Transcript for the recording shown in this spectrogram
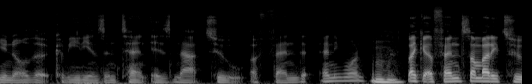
you know the comedian's intent is not to offend anyone, Mm-hmm. like offend somebody to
